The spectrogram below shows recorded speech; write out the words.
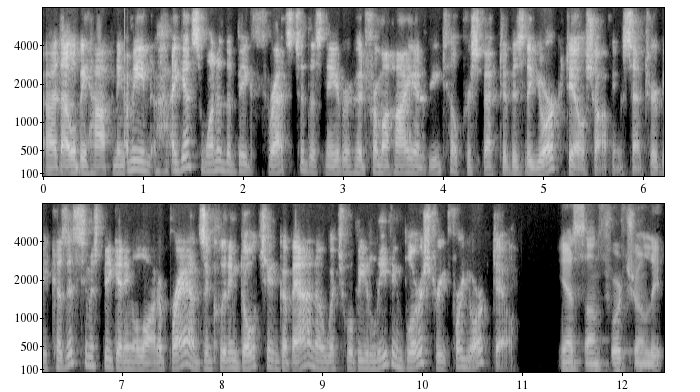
uh, that will be happening. I mean, I guess one of the big threats to this neighborhood from a high end retail perspective is the Yorkdale shopping center because it seems to be getting a lot of brands, including Dolce and Gabbana, which will be leaving Bloor Street for Yorkdale. Yes, unfortunately.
